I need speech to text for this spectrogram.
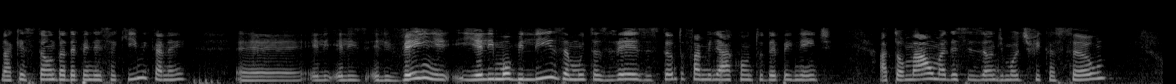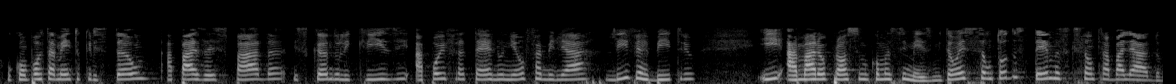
na questão da dependência química, né? É, ele, ele, ele vem e, ele mobiliza muitas vezes, tanto o familiar quanto o dependente, a tomar uma decisão de modificação. O comportamento cristão, a paz à espada, escândalo e crise, apoio fraterno, união familiar, livre-arbítrio e amar ao próximo como a si mesmo. Então, esses são todos temas que são trabalhados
